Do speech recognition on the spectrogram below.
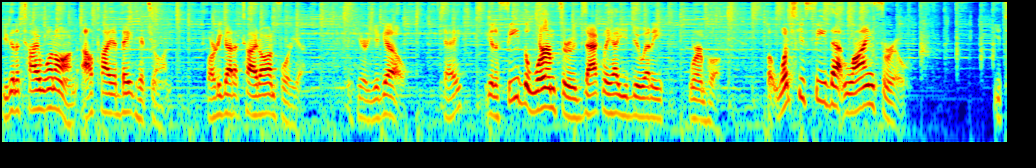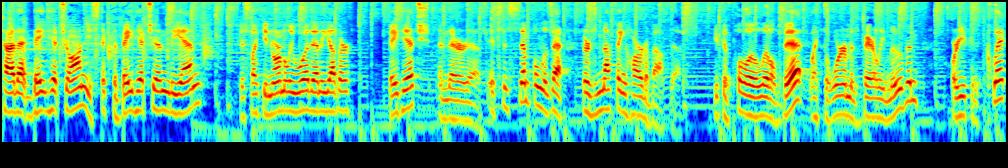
You're gonna tie one on. I'll tie a bait hitch on. I've already got it tied on for you. And here you go, okay? You're gonna feed the worm through exactly how you do any worm hook. But once you feed that line through, you tie that bait hitch on, you stick the bait hitch in the end, just like you normally would any other bait hitch, and there it is. It's as simple as that. There's nothing hard about this. You can pull it a little bit, like the worm is barely moving, or you can click,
